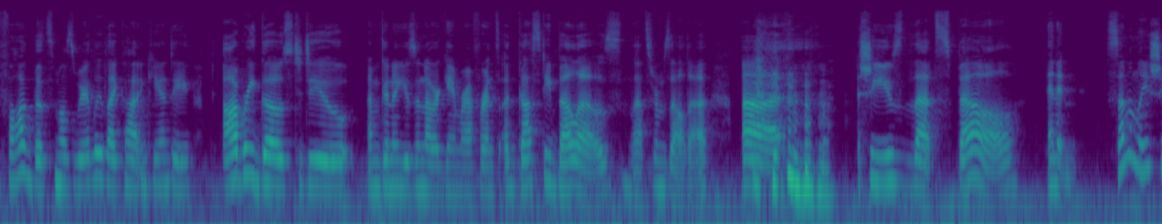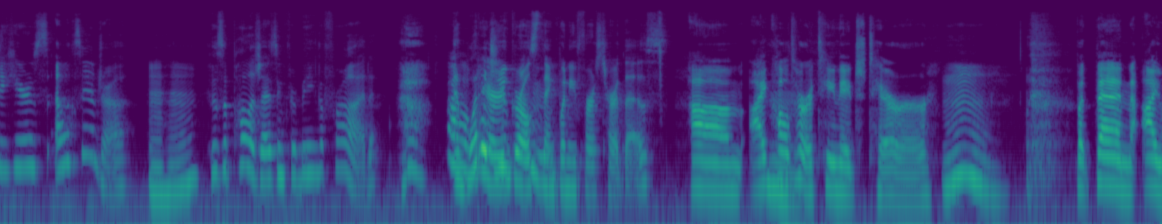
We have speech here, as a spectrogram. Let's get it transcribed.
fog that smells weirdly like cotton candy, Aubrey goes to do. I'm gonna use another game reference. A gusty bellows. That's from Zelda. Uh, she used that spell, and it suddenly she hears Alexandra, Mm-hmm. who's apologizing for being a fraud. Oh, and what did you girls Hmm. think when you first heard this? Um, I called Hmm. her a teenage terror, Mm. but then I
